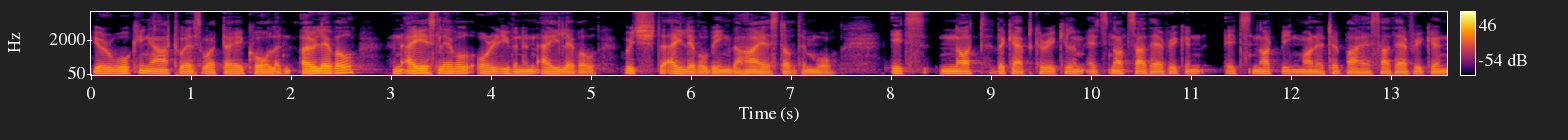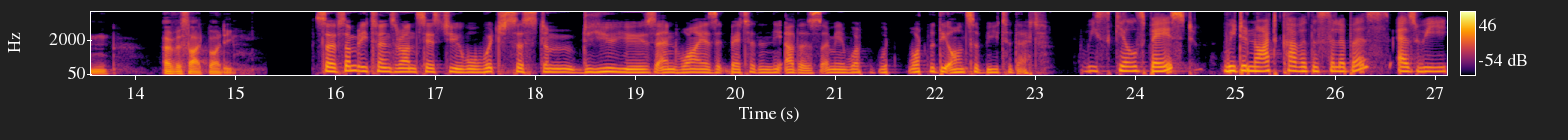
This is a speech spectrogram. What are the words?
You're walking out with what they call an O level, an AS level, or even an A level, which the A level being the highest of them all. It's not the CAPS curriculum. It's not South African. It's not being monitored by a South African oversight body. So if somebody turns around and says to you, well, which system do you use and why is it better than the others? I mean, what, what, what would the answer be to that? We skills based. We do not cover the syllabus as we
